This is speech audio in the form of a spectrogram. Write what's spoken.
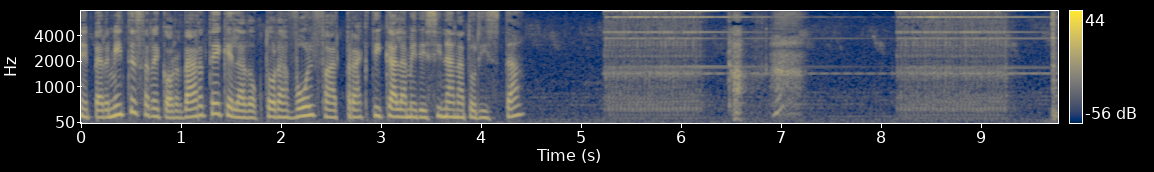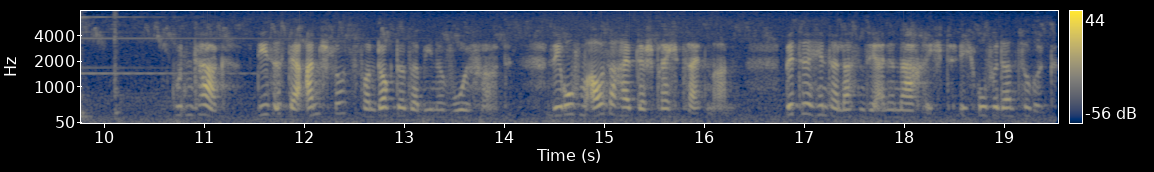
¿Me permites recordarte que la doctora Wolfert practica la medicina naturista? Guten Tag, dies ist der Anschluss von Dr. Sabine Wohlfahrt. Sie rufen außerhalb der Sprechzeiten an. Bitte hinterlassen Sie eine Nachricht. Ich rufe dann zurück.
